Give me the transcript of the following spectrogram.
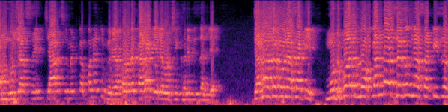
अंबुजा सहित चार सिमेंट कंपन्या तुम्ही रेकॉर्ड काढा. गेल्या वर्षी खरेदी झाली आहे. त्यांना जगवण्यासाठी मुठभर लोकांना जगवण्यासाठी जर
